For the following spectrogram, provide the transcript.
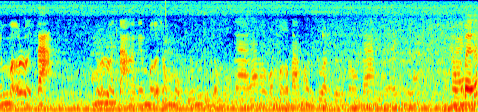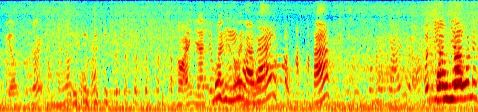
cái mỡ nội tạng. Mỡ nội tạng là cái mỡ trong bụng giống như kiểu mổ gà ra nó có mỡ bám vào ruột rồi đầu gan rồi đấy cái. Đồng bề các kiểu. đấy trong mỡ kiểu đấy. Nói nhá cái máy gì nhiều. gái? Hả? Có nhiều quá. này.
